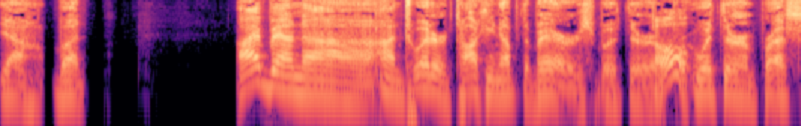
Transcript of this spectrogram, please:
yeah but I've been uh, on Twitter talking up the Bears with their Oh. with their impress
